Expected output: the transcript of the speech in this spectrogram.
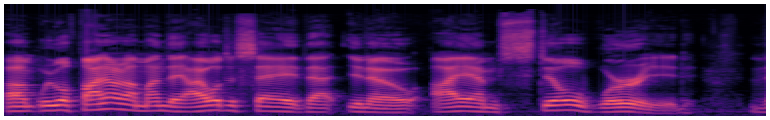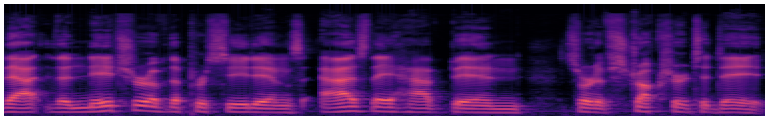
Um, we will find out on Monday. I will just say that you know I am still worried that the nature of the proceedings, as they have been sort of structured to date,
